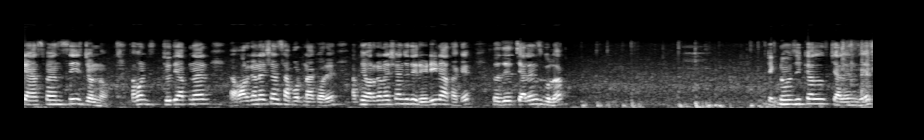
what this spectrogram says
ট্রান্সপারেন্সির জন্য। তখন যদি আপনার অর্গানাইজেশন সাপোর্ট না করে, আপনি অর্গানাইজেশন যদি রেডি না থাকে, তো যে চ্যালেঞ্জগুলো টেকনোলজিক্যাল চ্যালেঞ্জেস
